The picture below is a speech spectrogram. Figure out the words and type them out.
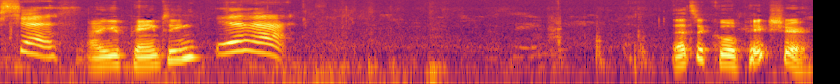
Go bushes. Are you painting? Yeah. That's a cool picture.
